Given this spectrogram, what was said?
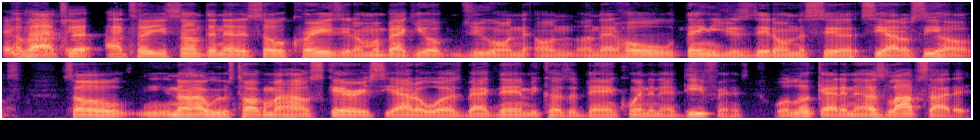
Exactly. I'll, tell, I'll tell you something that is so crazy. I'm gonna back you up, Jew, on on on that whole thing you just did on the Seattle Seahawks. So you know how we was talking about how scary Seattle was back then because of Dan Quinn and that defense. Well, look at it now; it's lopsided.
